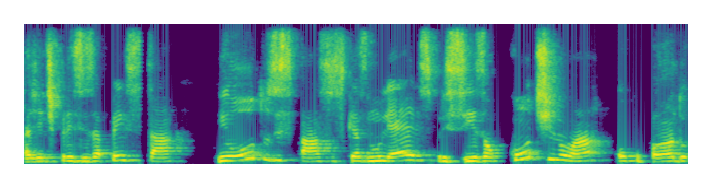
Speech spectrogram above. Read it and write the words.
a gente precisa pensar em outros espaços que as mulheres precisam continuar ocupando,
